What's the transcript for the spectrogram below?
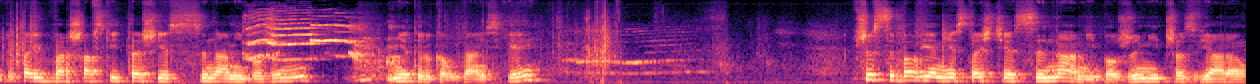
I tutaj warszawskiej też jest synami Bożymi, nie tylko gdańskiej. Wszyscy bowiem jesteście synami Bożymi przez wiarę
